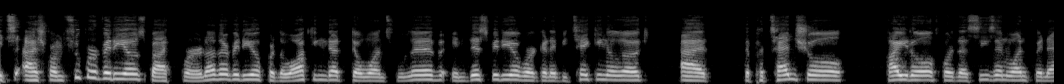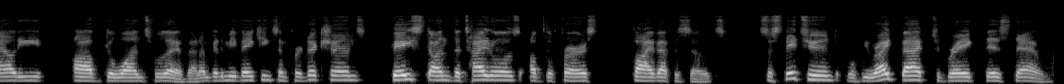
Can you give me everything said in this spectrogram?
It's Ash from Super Videos back for another video for The Walking Dead, The Ones Who Live. In this video, we're going to be taking a look at the potential title for the season one finale of The Ones Who Live. And I'm going to be making some predictions based on the titles of the first five episodes. So stay tuned. We'll be right back to break this down.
